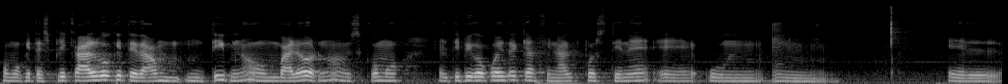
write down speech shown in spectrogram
como que te explica algo que te da un, tip, ¿no? Un valor, ¿no? Es como el típico cuento que al final pues tiene eh, un, el,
